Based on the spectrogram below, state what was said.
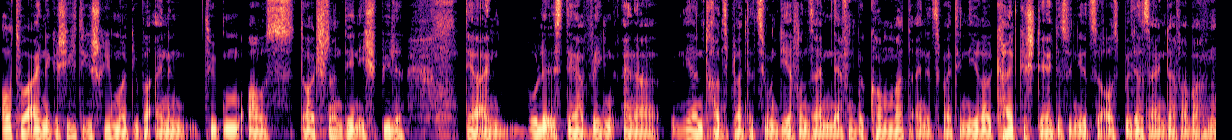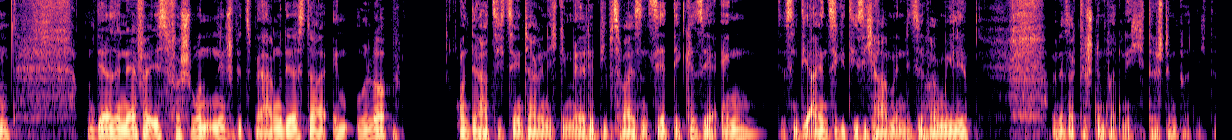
Autor eine Geschichte geschrieben hat über einen Typen aus Deutschland, den ich spiele, der ein Bulle ist, der wegen einer Nierentransplantation, die er von seinem Neffen bekommen hat, eine zweite Niere kaltgestellt ist und jetzt so Ausbilder sein darf, aber hm. und der sein Neffe ist verschwunden in Spitzbergen, der ist da im Urlaub und der hat sich zehn Tage nicht gemeldet. Die zwei sind sehr dicke, sehr eng. Das sind die einzige, die sich haben in dieser Familie. Und er sagt, das stimmt halt nicht, das stimmt halt nicht.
